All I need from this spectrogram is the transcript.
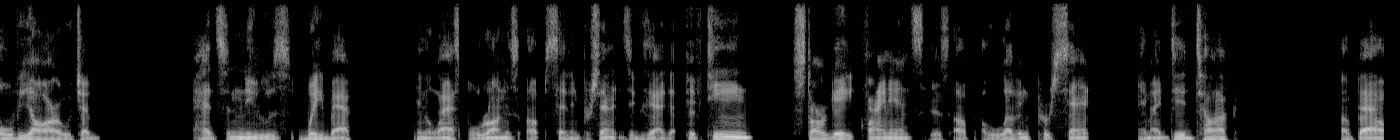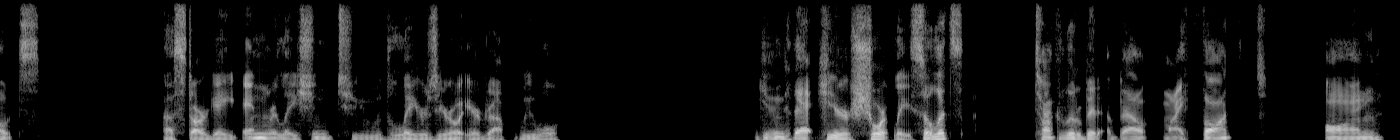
OVR, which I had some news way back in the last bull run, is up 7%, Zigzag up 15, Stargate Finance is up 11%. And I did talk about a Stargate in relation to the Layer Zero airdrop. We will get into that here shortly. So let's talk a little bit about my thoughts on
